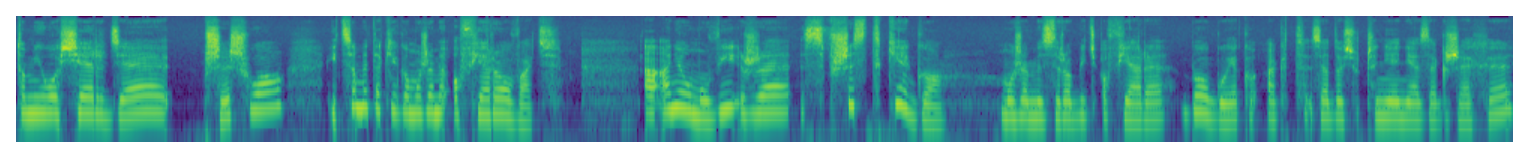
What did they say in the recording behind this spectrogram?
to miłosierdzie przyszło i co my takiego możemy ofiarować? A anioł mówi, że z wszystkiego możemy zrobić ofiarę Bogu jako akt zadośćuczynienia za grzechy,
